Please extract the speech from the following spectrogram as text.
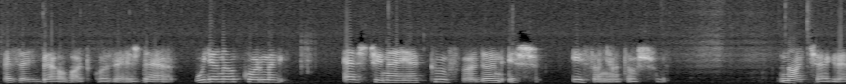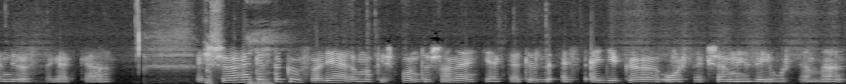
ez egy beavatkozás, de ugyanakkor meg ezt csinálják külföldön, és iszonyatos nagyságrendű összegekkel. És hát ezt a külföldi államok is pontosan látják, tehát ez, ezt egyik ország sem nézi jó szemmel.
